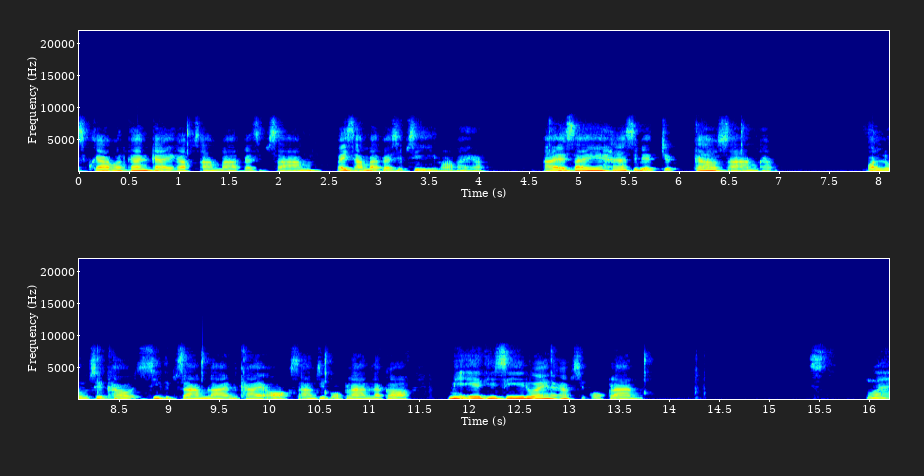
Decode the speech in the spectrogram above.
89 ค่อนข้างไกลครับ3บาท83ไอ้3บาท84ขออภัยครับ RSI 51.93 ครับวอลลุ่มซื้อเข้า 43 ล้าน ขายออก 36 ล้าน แล้วก็มี ATC ด้วยนะครับ 16 ล้าน ว่า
